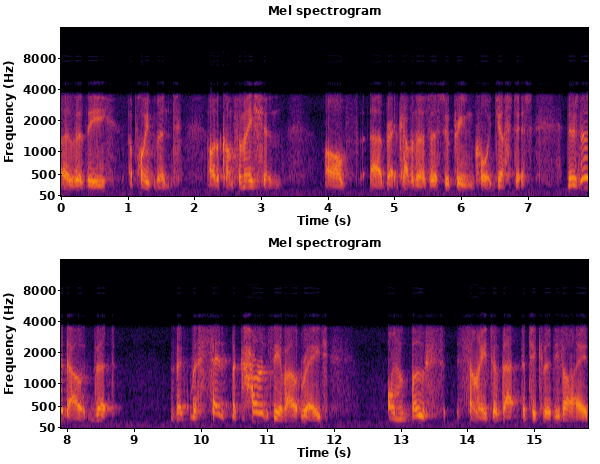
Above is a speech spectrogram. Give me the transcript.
over the appointment or the confirmation of uh, Brett Kavanaugh as a Supreme Court justice, there's no doubt that the, the, the currency of outrage on both sides of that particular divide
